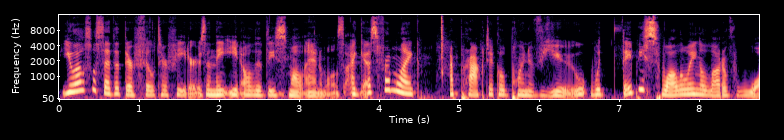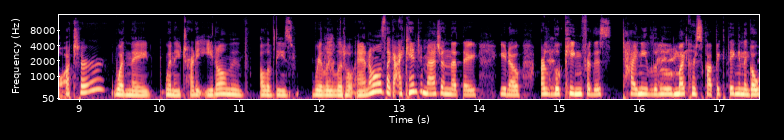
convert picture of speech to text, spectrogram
you also said that they're filter feeders and they eat all of these small animals. I guess from like a practical point of view, would they be swallowing a lot of water when they when they try to eat all of all of these really little animals? Like I can't imagine that they, you know, are looking for this tiny little microscopic thing and then go,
